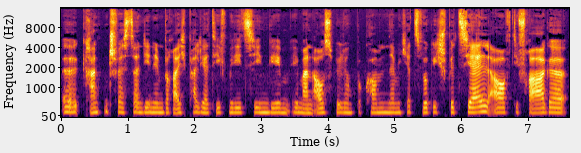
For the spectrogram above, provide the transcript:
äh, Krankenschwestern, die in den Bereich Palliativmedizin geben, eben an Ausbildung bekommen, nämlich jetzt wirklich speziell auf die Frage,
